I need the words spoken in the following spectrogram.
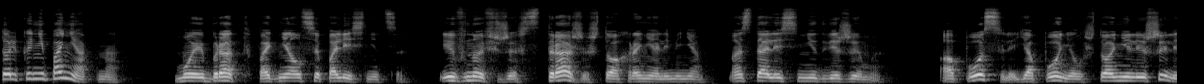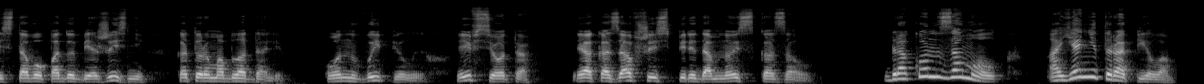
только непонятно. Мой брат поднялся по лестнице, и вновь же стражи, что охраняли меня, остались недвижимы. А после я понял, что они лишились того подобия жизни, которым обладали. Он выпил их, и все-то. И, оказавшись передо мной, сказал. Дракон замолк, а я не торопила.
